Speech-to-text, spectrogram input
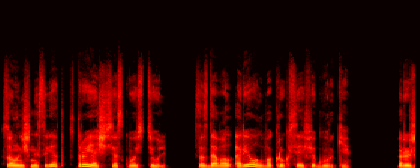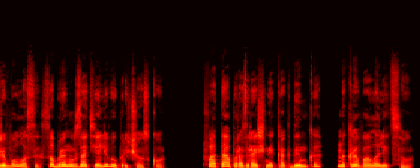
Солнечный свет, струящийся сквозь тюль, создавал ореол вокруг всей фигурки. Рыжие волосы собраны в затейливую прическу. Фата, прозрачная как дымка, накрывала лицо.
